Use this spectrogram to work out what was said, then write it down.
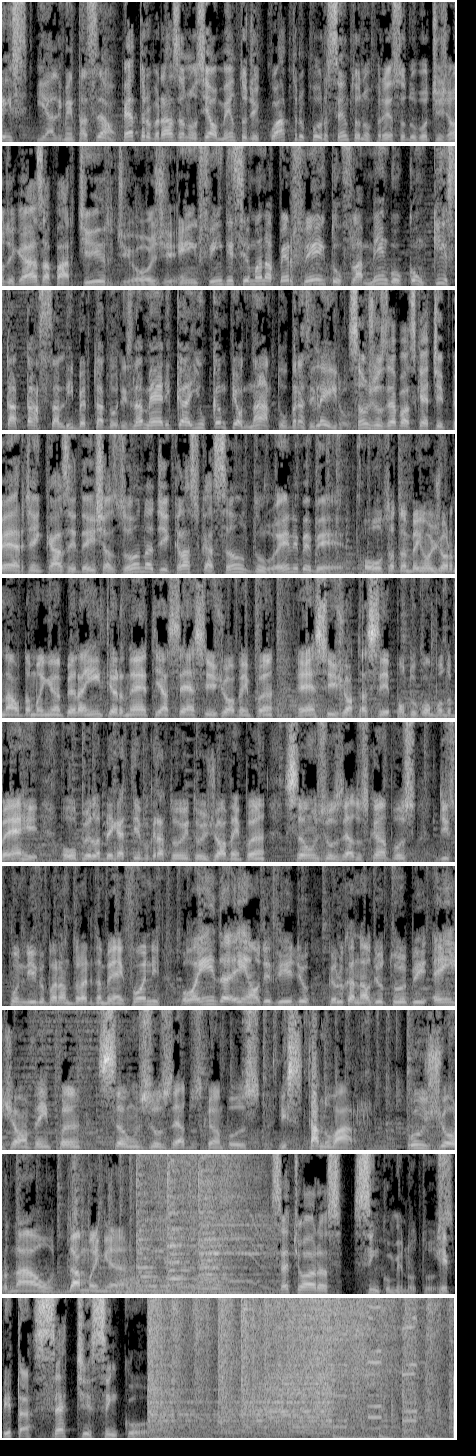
combustíveis e alimentação. Petrobras anuncia aumento de 4% no preço do botijão de gás a partir de hoje. Em fim de semana perfeito, Flamengo conquista a Taça Libertadores da América e o Campeonato Brasileiro. São José Basquete perde em casa e deixa a zona de classificação do NBB. Ouça também o Jornal da Manhã pela internet e acesse Jovem Pan sjc.com.br ou pelo aplicativo gratuito Jovem Pan São José dos Campos, disponível para Android também iPhone ou ainda em áudio vídeo pelo canal do YouTube em Jovem Pan São José dos Campos. Está no ar o Jornal da Manhã. 7 horas, 5 minutos. Repita. 7 e 5.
